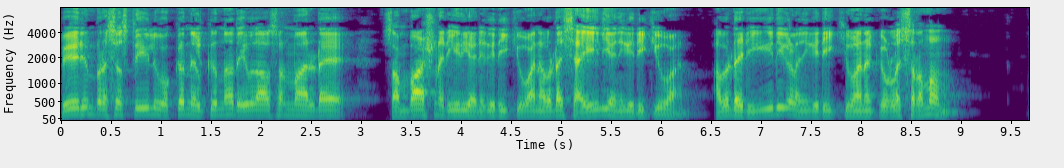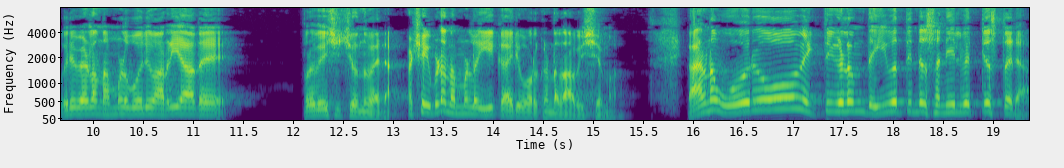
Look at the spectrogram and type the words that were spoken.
പേരും പ്രശസ്തിയിലും ഒക്കെ നിൽക്കുന്ന ദേവദാസന്മാരുടെ സംഭാഷണ രീതി അനുകരിക്കുവാൻ അവരുടെ ശൈലി അനുകരിക്കുവാൻ അവരുടെ രീതികൾ അനുകരിക്കുവാനൊക്കെയുള്ള ശ്രമം ഒരു വേള നമ്മൾ പോലും അറിയാതെ പ്രവേശിച്ചു എന്ന് വരാം. പക്ഷേ ഇവിടെ നമ്മൾ ഈ കാര്യം ഓർക്കേണ്ടത് ആവശ്യമാണ്. കാരണം ഓരോ വ്യക്തികളും ദൈവത്തിന്റെ സന്നിയിൽ വ്യത്യസ്തരാ.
